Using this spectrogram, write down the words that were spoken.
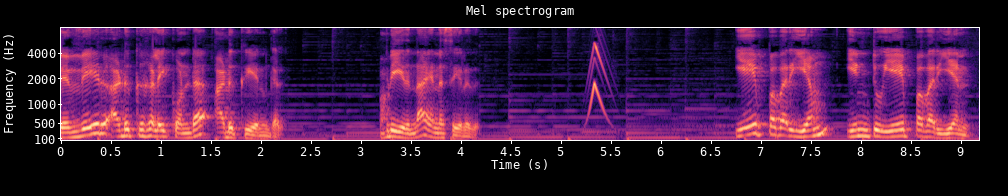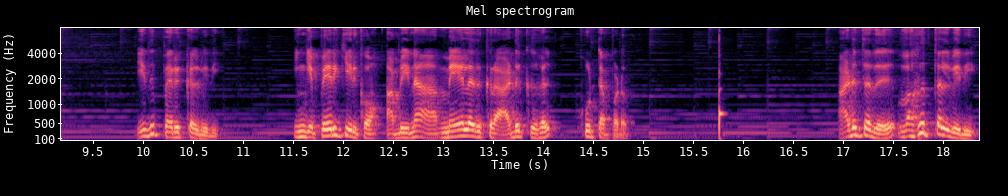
வெவ்வேறு அடுக்குகளை கொண்ட அடுக்கு எண்கள். அப்படி இருந்தால் என்ன செய்யறது? A power M into A power N இது பெருக்கல் விதி. இங்கே பெருக்கியிருக்கோம் அப்படின்னா மேலே இருக்கிற அடுக்குகள் கூட்டப்படும். அடுத்தது வகுத்தல் விதி.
